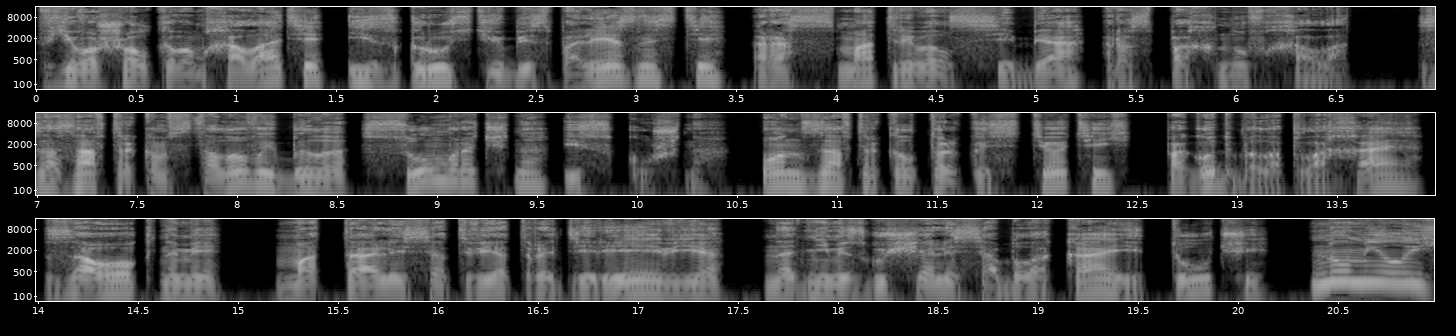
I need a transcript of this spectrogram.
в его шелковом халате и с грустью бесполезности рассматривал себя, распахнув халат. За завтраком в столовой было сумрачно и скучно. Он завтракал только с тетей, погода была плохая, за окнами мотались от ветра деревья, над ними сгущались облака и тучи. «Ну, милый,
